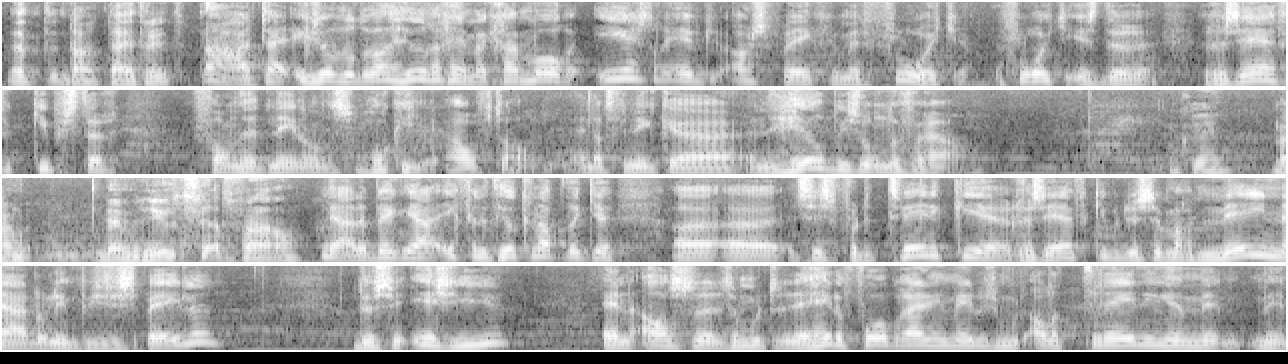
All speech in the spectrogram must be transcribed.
Dat, nou, tijdrit? Nou, tijd, ik wil er wel heel graag heen. Maar ik ga morgen eerst nog even afspreken met Floortje. Floortje is de reservekeepster van het Nederlands hockey-elftal. En dat vind ik uh, een heel bijzonder verhaal. Oké, okay. nou, ik ben benieuwd, het verhaal. Ja, ben ik, ja, ik vind het heel knap dat je... Uh, ze is voor de tweede keer reservekeeper, dus ze mag mee naar de Olympische Spelen. Dus ze is hier. En als ze, ze moet de hele voorbereiding meedoen, ze moet alle trainingen me, me,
